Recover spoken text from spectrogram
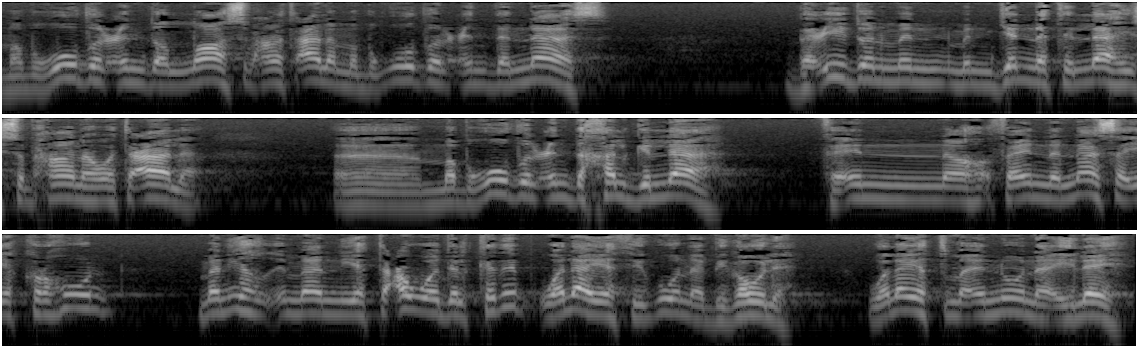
مبغوض عند الله سبحانه وتعالى مبغوض عند الناس بعيد من من جنة الله سبحانه وتعالى آه، مبغوض عند خلق الله. فإن فإن الناس يكرهون من من يتعود الكذب ولا يثقون بقوله ولا يطمئنون إليه.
